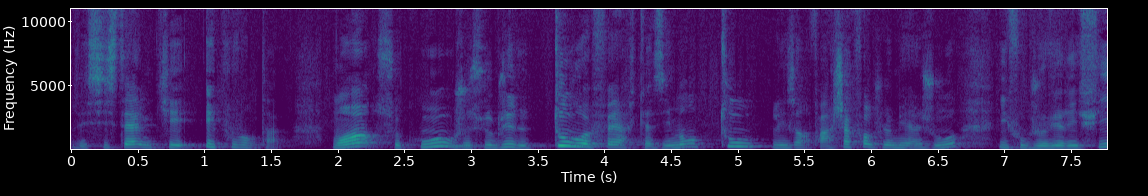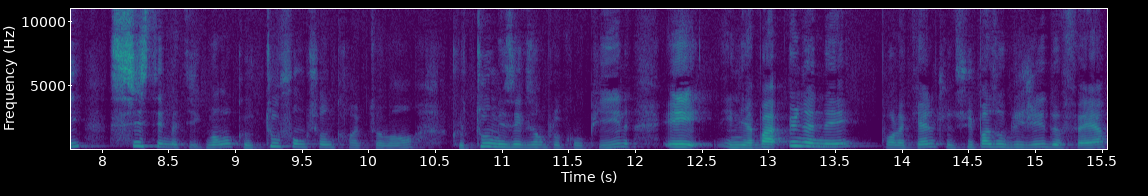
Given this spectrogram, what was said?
des systèmes qui est épouvantable. Moi, ce cours, je suis obligé de tout refaire quasiment tous les ans. Enfin, à chaque fois que je le mets à jour, il faut que je vérifie systématiquement que tout fonctionne correctement, que tous mes exemples compilent. Et il n'y a pas une année pour laquelle je ne suis pas obligé de faire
